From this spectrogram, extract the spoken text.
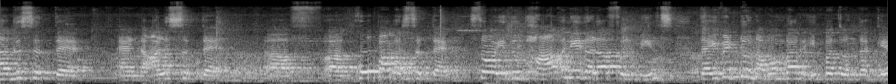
ನಗಿಸುತ್ತೆ ಆ್ಯಂಡ್ ಅಳಿಸುತ್ತೆ ಕೋಪ ಬರ್ಸುತ್ತೆ. ಸೊ ಇದು ಭಾವನೆಗಳ ಫುಲ್ ಮೀನ್ಸ್ ದಯವಿಟ್ಟು ನವೆಂಬರ್ ಇಪ್ಪತ್ತೊಂದಕ್ಕೆ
